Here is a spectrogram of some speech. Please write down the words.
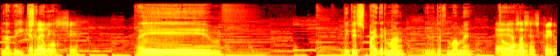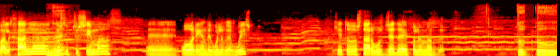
Δηλαδή, Ποιο θα ξέρω εγώ. έλεγες εσύ; Ε, μου είπες Spider-Man, γιατί δεν τα θυμάμαι. Ε, Το- Assassin's Creed Valhalla, Ναι. Ghost of Tsushima, ε, Ori and the Will of the Wisp και το Star Wars Jedi Fallen Order. Το, το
